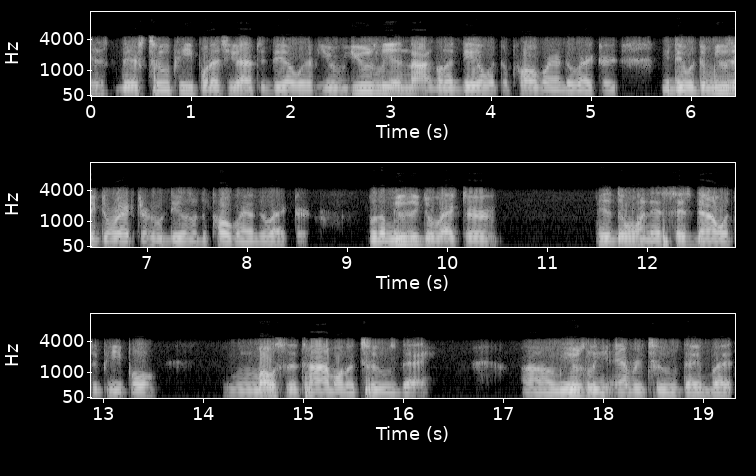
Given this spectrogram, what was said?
is there's two people that you have to deal with. You usually are not going to deal with the program director. You deal with the music director who deals with the program director. So the music director is the one that sits down with the people most of the time on a Tuesday. Um, usually every Tuesday, but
